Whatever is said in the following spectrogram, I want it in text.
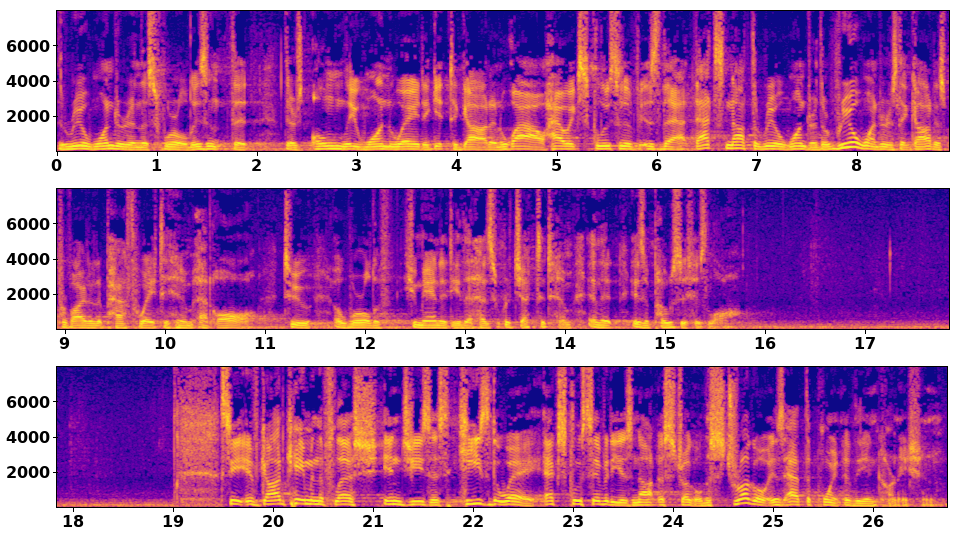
The real wonder in this world isn't that there's only one way to get to God and wow, how exclusive is that? That's not the real wonder. The real wonder is that God has provided a pathway to Him at all, to a world of humanity that has rejected Him and that is opposed to His law. See, if God came in the flesh in Jesus, He's the way. Exclusivity is not a struggle. The struggle is at the point of the incarnation.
